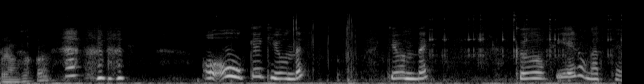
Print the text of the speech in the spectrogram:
모양 살까? 어, 어, 꽤 귀여운데? 귀여운데? 그거 삐에로 같아.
